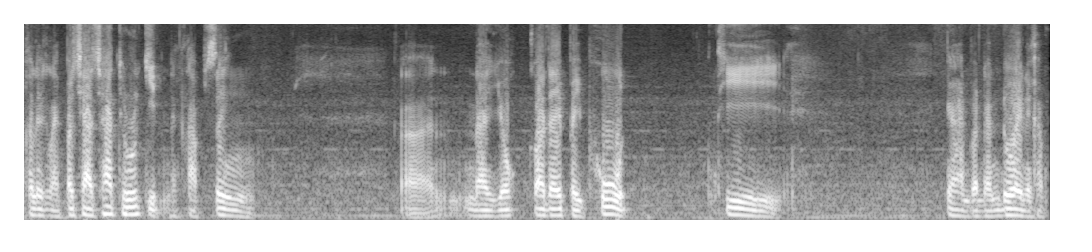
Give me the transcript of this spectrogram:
เขาเรียกอะไรประชาชาติธุรกิจนะครับ ซึ่งนายกก็ได้ไปพูดที่ งานวันนั้นด้วยนะครับ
